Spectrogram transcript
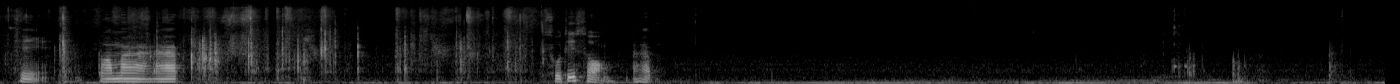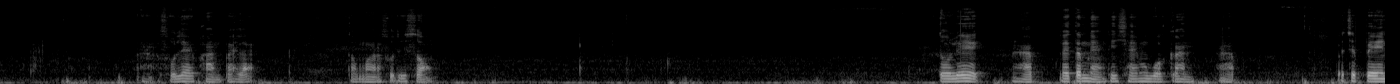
โอเคต่อมานะครับ สูตรที่สองนะครับสูตรแรกผ่านไปแล้ว ต่อมาสูตรที่สองตัวเลขนะครับ และตำแหน่งที่ใช้มาบวกกันนะครับ ก็จะเป็น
